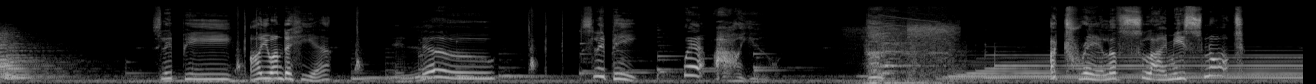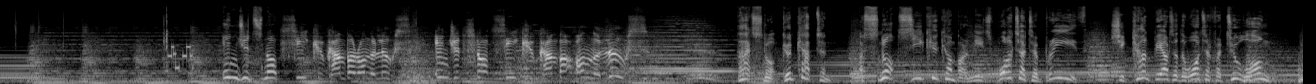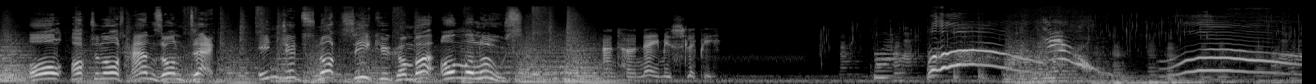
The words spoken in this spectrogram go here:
Slippy, are you under here? Hello? Slippy, where are you? A trail of slimy snot. Injured snot sea cucumber on the loose. Injured snot sea cucumber on the loose. That's not good, Captain. A snot sea cucumber needs water to breathe. She can't be out of the water for too long. All Octonaut hands on deck. Injured snot sea cucumber on the loose. And her name is Slippy.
